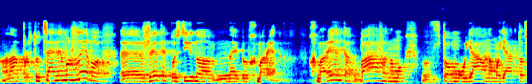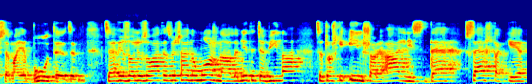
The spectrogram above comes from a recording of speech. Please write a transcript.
Вона просто це неможливо е, жити постійно якби в хмаринках. В хмаринках, в бажаному, в тому уявному, як то все має бути. Це, візуалізувати, звичайно, можна, але мені здається, війна це трошки інша реальність, де все ж таки,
